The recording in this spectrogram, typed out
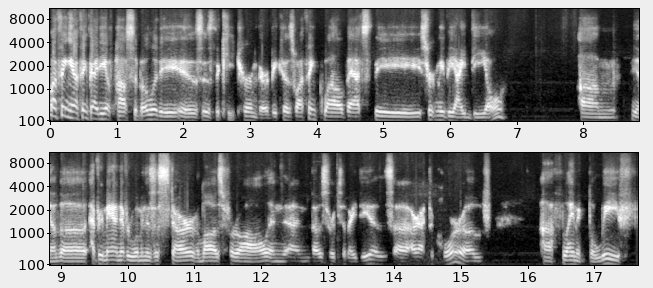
Well, I think I think the idea of possibility is is the key term there because well, I think while that's the certainly the ideal, um, you know, the every man, every woman is a star, the law is for all, and, and those sorts of ideas uh, are at the core of uh, belief.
